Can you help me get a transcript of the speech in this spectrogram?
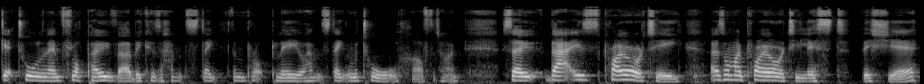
get tall and then flop over because I haven't staked them properly or haven't staked them at all half the time. So that is priority. That's on my priority list this year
